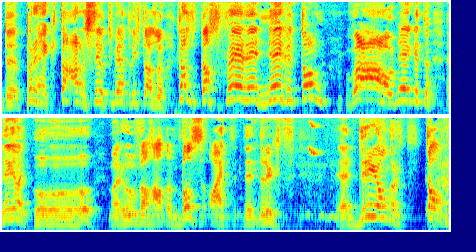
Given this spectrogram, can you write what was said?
de, per hectare CO2 uit Zo. Dat, dat is veel, hè? 9 ton! Wauw, 9 ton! En dan denk je ho, ho, ho, maar hoeveel haalt een bos uit de lucht? Uh, 300 ton!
